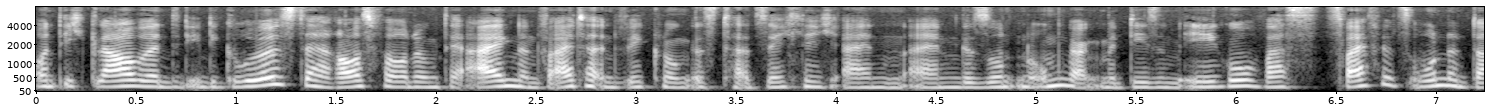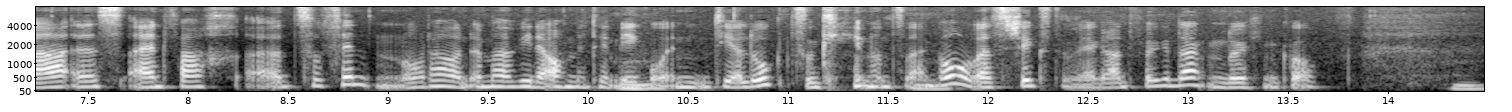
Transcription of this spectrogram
Und ich glaube, die, die größte Herausforderung der eigenen Weiterentwicklung ist tatsächlich einen, einen gesunden Umgang mit diesem Ego, was zweifelsohne da ist, einfach äh, zu finden, oder? Und immer wieder auch mit dem Ego mhm. in Dialog zu gehen und sagen, mhm. oh, was schickst du mir gerade für Gedanken durch den Kopf? Mhm.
